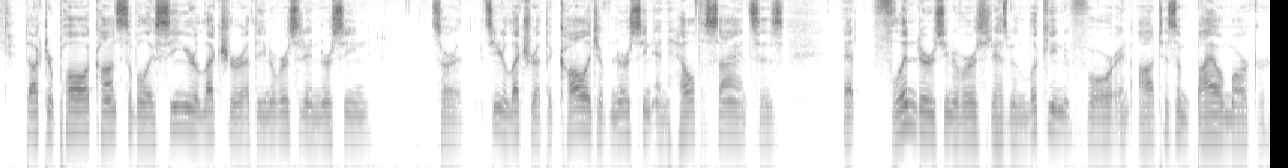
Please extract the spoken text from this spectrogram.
Dr. Paul Constable, a senior lecturer at the University of Nursing, sorry, senior lecturer at the College of Nursing and Health Sciences at Flinders University, has been looking for an autism biomarker.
